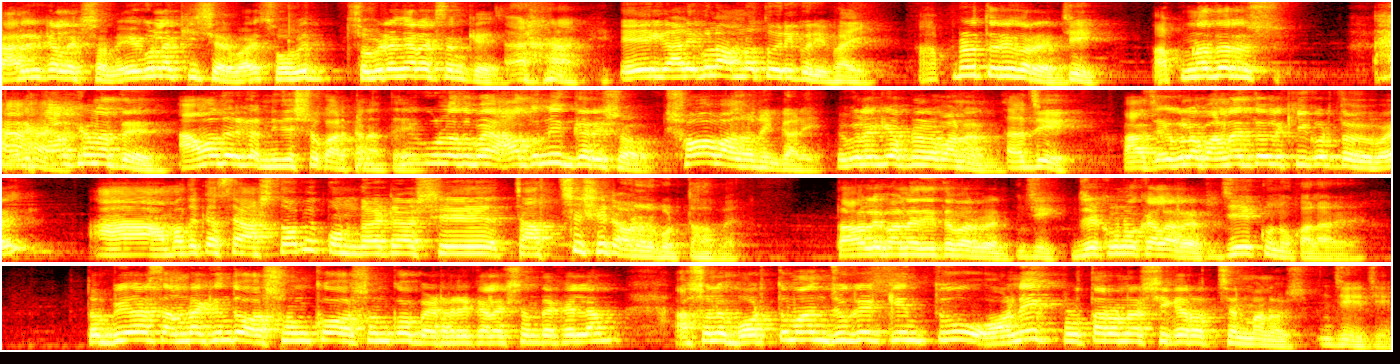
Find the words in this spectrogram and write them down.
গাড়ির কালেকশন এগুলা কিসের ভাই? ছবি ছবি টাকা রাখছেন কে? এই গাড়িগুলো আমরা তৈরি করি ভাই। আপনারা তৈরি করেন? জি। আপনাদের হ্যাঁ, মানে হ্যাঁ। কারখানাতে? আমাদের নিজস্ব কারখানাতে। এগুলো তো ভাই আধুনিক গাড়ি সব। সব আধুনিক গাড়ি। এগুলো কি আপনারা বানান? জি। আচ্ছা এগুলো বানাইতে হলে কি করতে হবে ভাই? আমাদের কাছে আসতে হবে কোন গাড়িটা সে চাচ্ছে সেটা অর্ডার করতে হবে। তাহলে বানিয়ে দিতে পারবেন? জি। যে কোনো কালারের যে কোনো কালারের তো বিয়ার্স আমরা কিন্তু অসংখ্য অসংখ্য ব্যাটারি কালেকশন দেখাইলাম। আসলে বর্তমান যুগে কিন্তু অনেক প্রতারণার শিকার হচ্ছেন মানুষ। জি জি।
